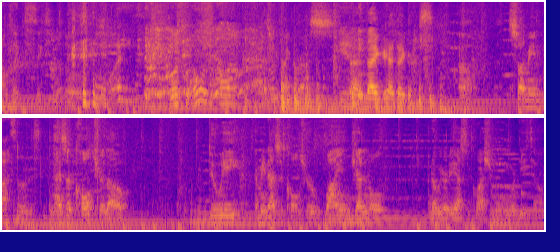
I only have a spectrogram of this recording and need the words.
I was like six years old. it was, it was, um, As we digress. yeah. Yeah, dig- yeah, digress. Uh, so I mean, as a culture, though, do we? I mean, as a culture, why in general? I know we already asked the question, but in more detail.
